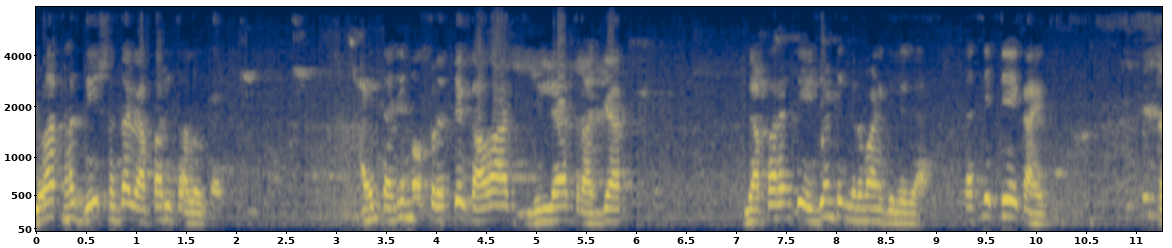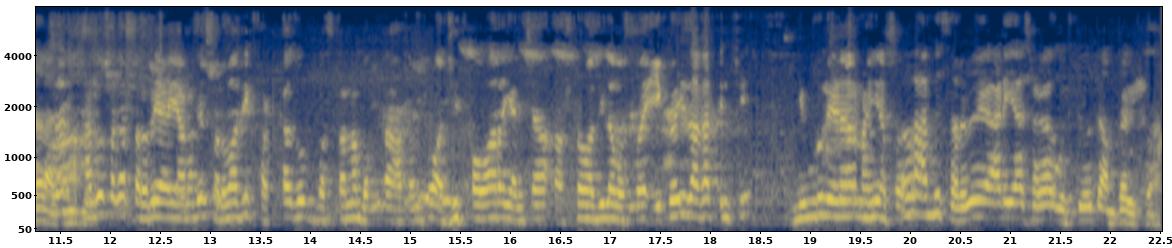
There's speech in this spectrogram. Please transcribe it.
मुळात हा देश सध्या व्यापारी चालवत आहे. आणि त्यांनी मग प्रत्येक गावात जिल्ह्यात राज्यात व्यापाऱ्यांचे एजंट निर्माण केलेले आहेत त्यातले ते एक आहेत हा. जो सगळा सर्वे आहे यामध्ये सर्वाधिक फटका जो बसताना बघता आपण तो अजित पवार यांच्या राष्ट्रवादीला बसतोय एकही जागा त्यांची निवडून येणार नाही असं आम्ही सर्वे आणि या सगळ्या गोष्टीवरती आमचा विश्वास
